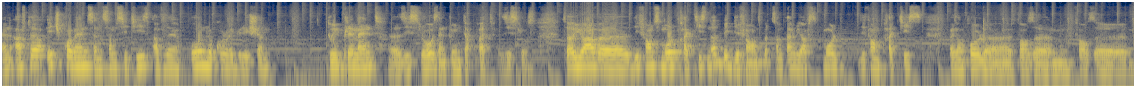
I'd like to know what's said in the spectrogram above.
And after each province and some cities have their own local regulation to implement uh, these laws and to interpret these laws. So you have a different small practice, not big difference, but sometimes you have small different practice. For example, uh, for the um, for the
